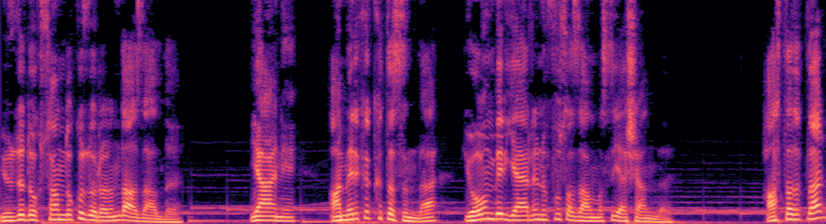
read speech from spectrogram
%99 oranında azaldı. Yani Amerika kıtasında yoğun bir yerli nüfus azalması yaşandı. Hastalıklar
